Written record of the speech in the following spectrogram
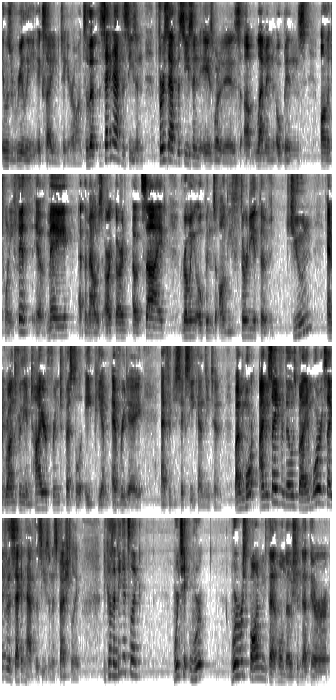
it was really exciting to take her on. So the, the second half of the season, first half of the season is what it is. Um, Lemon opens on the 25th of May at the Maldus Art Garden outside. Rowing opens on the 30th of June and runs for the entire Fringe Festival at 8 p.m. every day at 56C Kensington. But I'm more I'm excited for those, but I am more excited for the second half of the season especially because I think it's like we're ta- we're we're responding to that whole notion that there are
